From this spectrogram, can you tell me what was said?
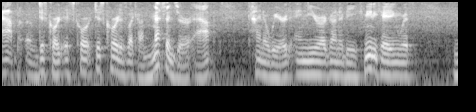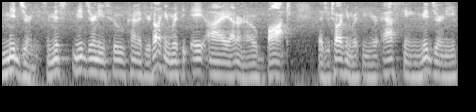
app of Discord. Discord, Discord is like a messenger app, kind of weird, and you are going to be communicating with Midjourney. So Midjourney is who kind of you're talking with, the AI, I don't know, bot that you're talking with, and you're asking Midjourney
